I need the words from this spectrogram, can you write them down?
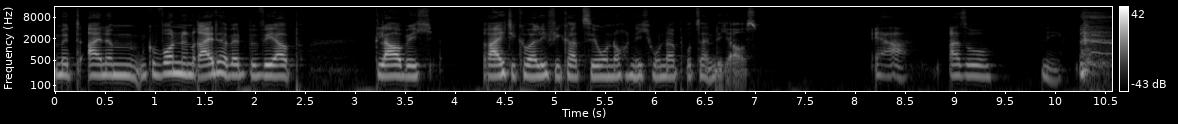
mit einem gewonnenen Reiterwettbewerb, glaube ich, reicht die Qualifikation noch nicht hundertprozentig aus. Ja, also nee.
